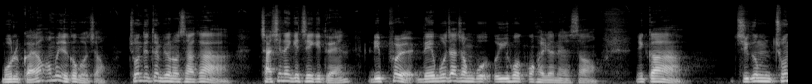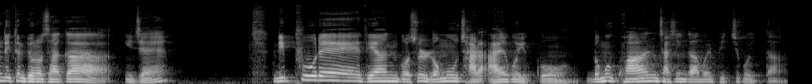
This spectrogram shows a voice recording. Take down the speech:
모를까요? 한번 읽어보죠. 존 디튼 변호사가 자신에게 제기된 리플 내보자 정보 의혹과 관련해서 그러니까 지금 존 디튼 변호사가 이제 리플에 대한 것을 너무 잘 알고 있고 너무 과한 자신감을 비치고 있다.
